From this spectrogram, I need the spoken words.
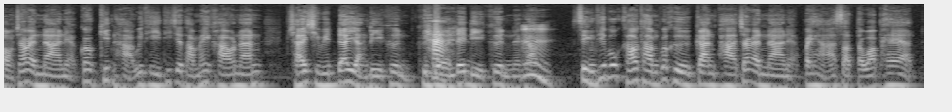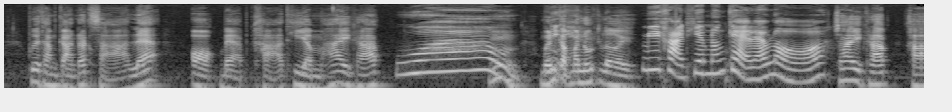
ของเจ้าแอนนาเนี่ยก็คิดหาวิธีที่จะทำให้เขานั้นใช้ชีวิตได้อย่างดีขึ้น คือค่ะเดินได้ดีขึ้นนะครับอืม สิ่งที่พวกเขาทำก็คือการพาเจ้าแอนนาเนี่ยไปหาสัตวแพทย์ เพื่อทำการรักษาและออกแบบขาเทียมให้ครับ ว้าวอืมเหมือนกับมนุษย์เลย มีขาเทียมน้องแก่แล้วเหรอ ใช่ครับ ขา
